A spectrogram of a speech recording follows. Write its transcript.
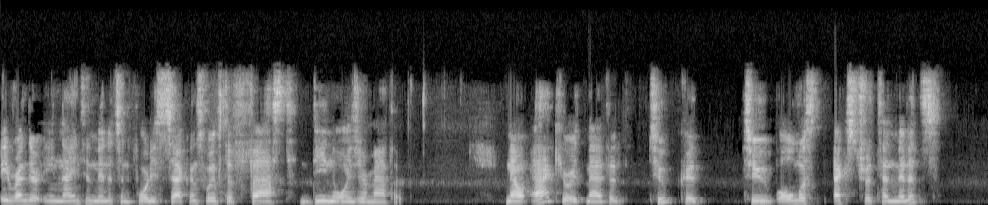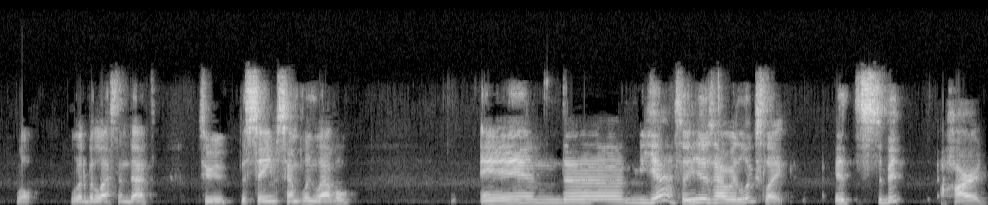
it rendered in 19 minutes and 40 seconds with the fast denoiser method. Now, accurate method it to almost extra 10 minutes, well, a little bit less than that, to the same sampling level. And uh, yeah, so here's how it looks like. It's a bit hard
